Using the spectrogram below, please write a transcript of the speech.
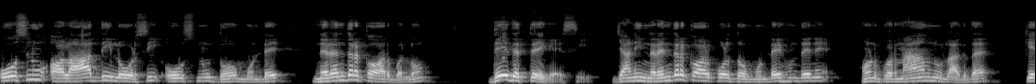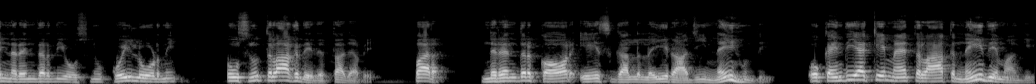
ਉਸ ਨੂੰ ਔਲਾਦ ਦੀ ਲੋੜ ਸੀ। ਉਸ ਨੂੰ ਦੋ ਮੁੰਡੇ ਨਰਿੰਦਰ ਕੌਰ ਵੱਲੋਂ ਦੇ ਦਿੱਤੇ ਗਏ ਸੀ। ਜਾਨੀ ਨਰਿੰਦਰ ਕੌਰ ਕੋਲ ਦੋ ਮੁੰਡੇ ਹੁੰਦੇ ਨੇ। ਹੁਣ ਗੁਰਨਾਮ ਨੂੰ ਲੱਗਦਾ ਕਿ ਨਰਿੰਦਰ ਦੀ ਉਸ ਨੂੰ ਕੋਈ ਲੋੜ ਨਹੀਂ। ਉਸ ਨੂੰ ਤਲਾਕ ਦੇ ਦਿੱਤਾ ਜਾਵੇ। ਪਰ ਨਰਿੰਦਰ ਕੌਰ ਇਸ ਗੱਲ ਲਈ ਰਾਜੀ ਨਹੀਂ ਹੁੰਦੀ। ਉਹ ਕਹਿੰਦੀ ਹੈ ਕਿ ਮੈਂ ਤਲਾਕ ਨਹੀਂ ਦੇਵਾਂਗੀ,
